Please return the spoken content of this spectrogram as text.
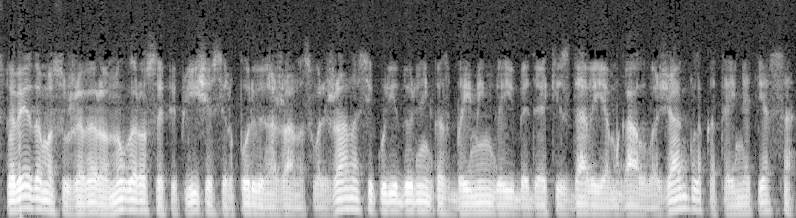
Stovėdamas už žavero nugaros apiplyšęs ir purvina Žanas Valžanas, į kurį durininkas baimingai įbėdė akis davė jam galvą ženklą, kad tai netiesa.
